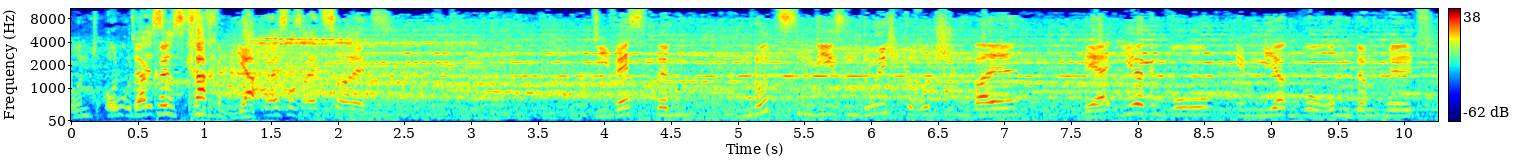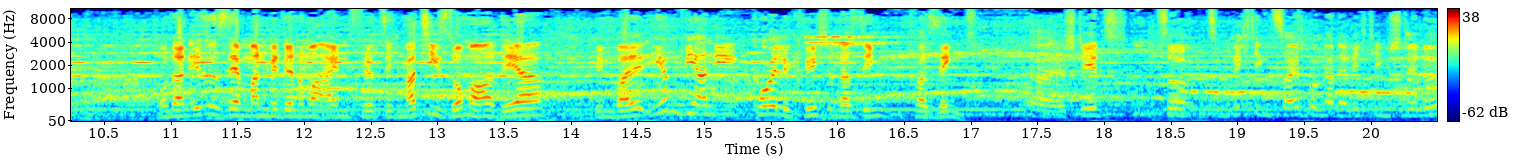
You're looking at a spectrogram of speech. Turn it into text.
Und, oh, Und da ist könnte es krachen. Ja, Da ist das 1 zu 1. die Wespen nutzen diesen durchgerutschten Ball, der irgendwo im Nirgendwo rumdümpelt. Und dann ist es der Mann mit der Nummer 41, Matti Sommer, der den Ball irgendwie an die Keule kriegt und das Ding versenkt. Ja, er steht zur, zum richtigen Zeitpunkt an der richtigen Stelle.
